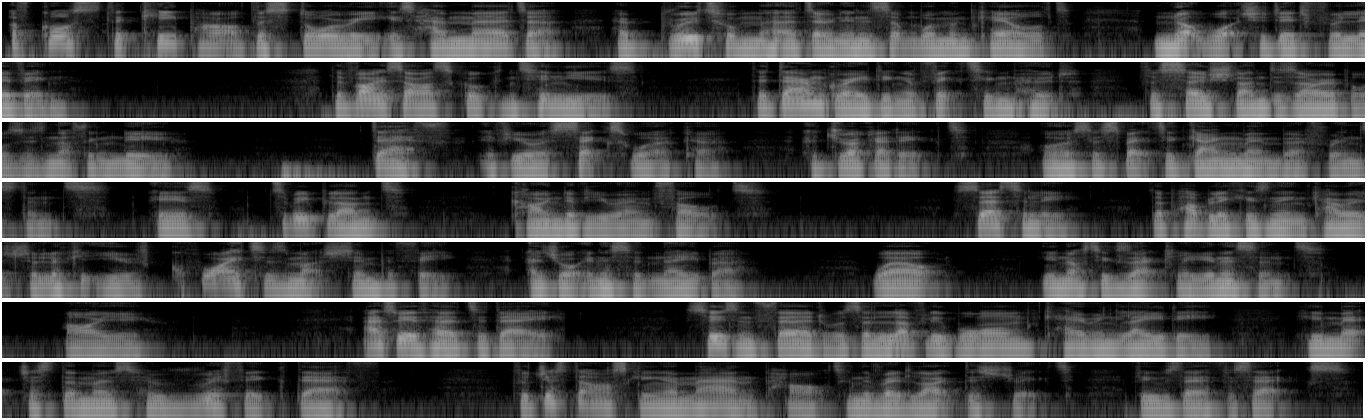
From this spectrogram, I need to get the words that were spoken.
Of course, the key part of the story is her murder, her brutal murder, an innocent woman killed, not what she did for a living. The Vice article continues The downgrading of victimhood for social undesirables is nothing new. Death, if you're a sex worker, a drug addict, or a suspected gang member, for instance, is, to be blunt, kind of your own fault. Certainly, the public isn't encouraged to look at you with quite as much sympathy as your innocent neighbour. Well, you're not exactly innocent, are you? As we have heard today, Susan Third was a lovely, warm, caring lady who met just the most horrific death for just asking a man parked in the red light district if he was there for sex.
